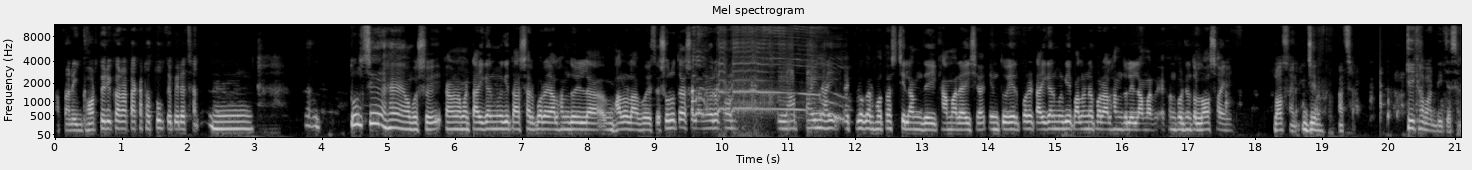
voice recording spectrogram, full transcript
আপনার এই ঘর তৈরি করার টাকাটা তুলতে পেরেছেন? তুলসী হ্যাঁ অবশ্যই। কারণ আমার টাইগার মুরগিতে আসার পরে আলহামদুলিল্লাহ ভালো লাভ হয়েছে। শুরুতে আসলে আমি ওরকম লাভ পাই নাই। এক প্রকার হতাশ ছিলাম যে এই খামারে আইসা কিন্তু এরপরে টাইগার মুরগি পালনের পর আলহামদুলিল্লাহ আমার এখন পর্যন্ত লস হয়নি। লস হয় না জি। আচ্ছা। কি খাবার দিতেছেন?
